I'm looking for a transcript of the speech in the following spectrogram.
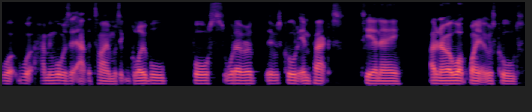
what what I mean, what was it at the time? Was it Global Force, whatever it was called, Impact, TNA? I don't know at what point it was called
